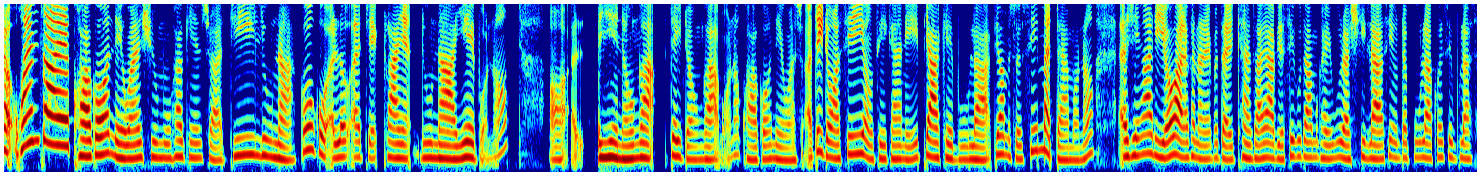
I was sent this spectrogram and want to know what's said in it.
အဲ့တော့ဝန်ကြရဲ့ခွာကောနေဝန်ရှူမှုဟာကင်းဆိုတာဒီလူနာကိုကိုအလုပ်အပ်တဲ့ client လူနာရဲ့ပေါ့နော်အော်အရင်တုန်းကတိတ်တုံးကပေါ့နော်ခွာကောနေဝန်ဆိုအတိတ်တုံးကဆေးရုံဆေးခန်းတွေပြခဲ့ဘူးလားပြောမဆိုဆေးမှတ်တမ်းပေါ့နော်အရင်ကဒီယောဂလက္ခဏာနဲ့ပတ်သက်ခံစားရပြီးဆေးကုသမခံဘူးလားရှိလားဆေးရုံတက်ဘူးလားခွဲဆေးဘူးလားစ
